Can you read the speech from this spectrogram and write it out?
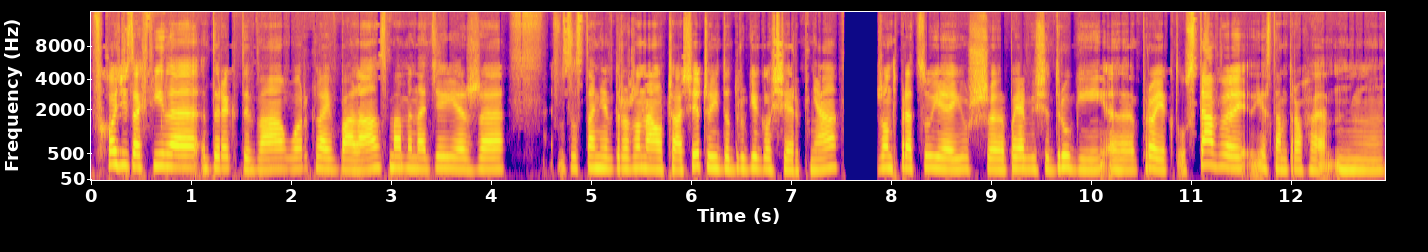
Wchodzi za chwilę dyrektywa Work-Life Balance. Mamy nadzieję, że zostanie wdrożona o czasie, czyli do 2 sierpnia. Rząd pracuje, już e, pojawił się drugi projekt ustawy. Jest tam trochę mm,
